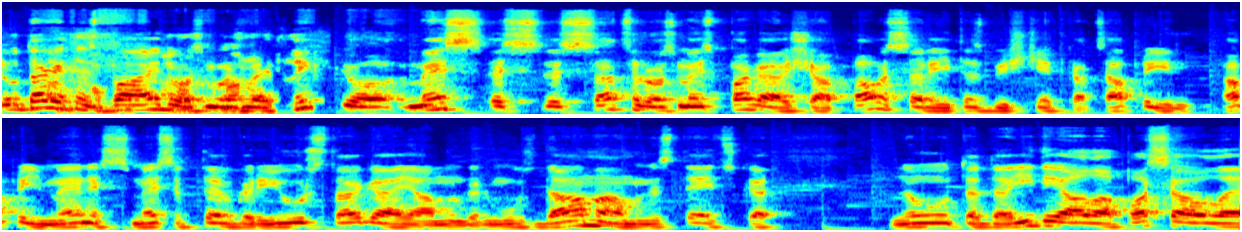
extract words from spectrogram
Nu, tagad es baidos mazliet likt, jo mēs, es, es atceros, mēs pagājušā pavasarī, tas bija šķiet kāds aprīļa, aprīļa mēnesis, mēs ar tevi gar jūru staigājām un ar mūsu dāmām, un es teicu, ka nu, tādā ideālā pasaulē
